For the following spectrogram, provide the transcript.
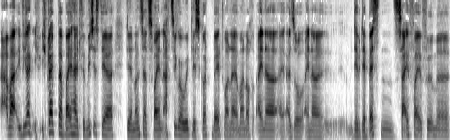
aber wie gesagt, ich, ich bleibe dabei halt, für mich ist der, der 1982er Ridley Scott Blade Runner immer noch einer, also einer der, der besten Sci-Fi-Filme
